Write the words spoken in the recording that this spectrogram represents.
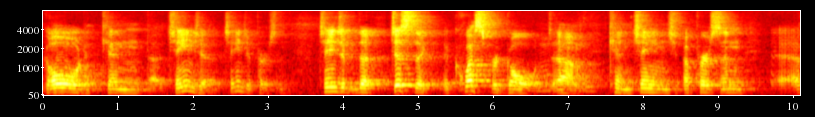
gold can uh, change a change a person. Change a, the just the, the quest for gold mm-hmm. um, can change a person uh,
